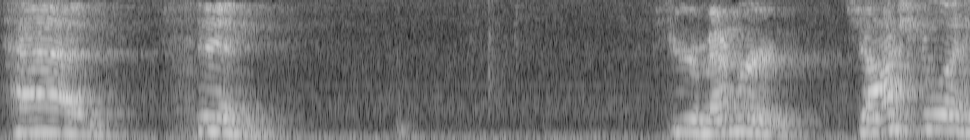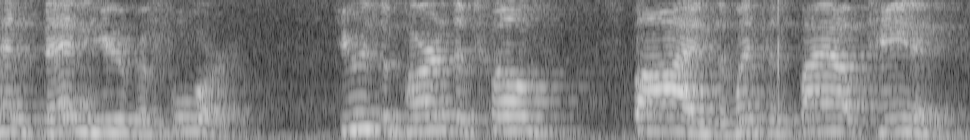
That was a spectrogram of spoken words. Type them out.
has sinned. If you remember, Joshua has been here before. He was a part of the 12 spies that went to spy out Canaan,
